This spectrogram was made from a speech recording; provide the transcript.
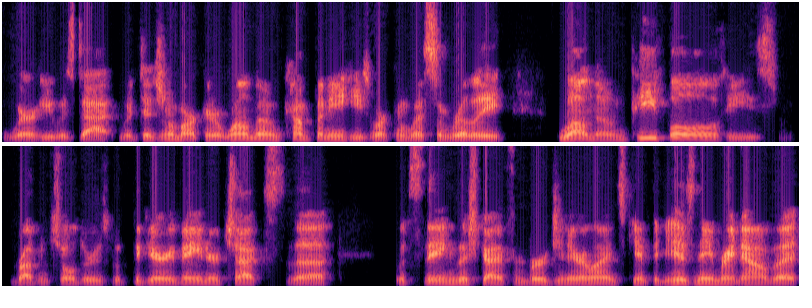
where he was at with Digital Marketer, well-known company. He's working with some really well-known people. He's rubbing shoulders with the Gary Vaynerchuk's, the what's the English guy from Virgin Airlines? Can't think of his name right now, but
